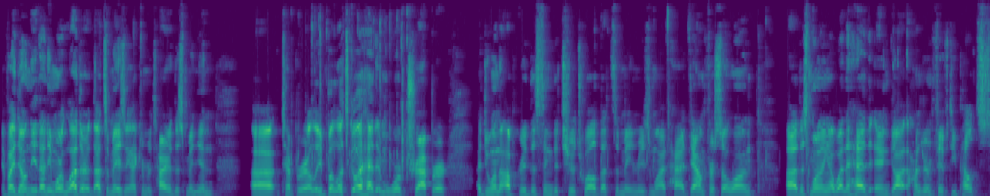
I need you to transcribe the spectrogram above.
if I don't need any more leather, that's amazing. I can retire this minion uh, temporarily. But let's go ahead and Warp Trapper. I do want to upgrade this thing to tier 12. That's the main reason why I've had it down for so long. Uh, this morning I went ahead and got 150 pelts,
